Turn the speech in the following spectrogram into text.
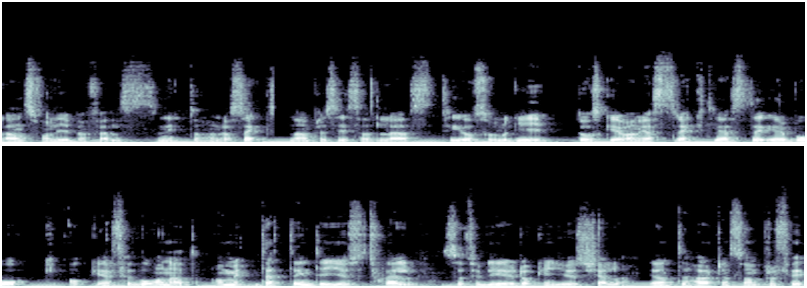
Lans von Liebenfels 1906 när han precis hade läst teosologi. Då skrev han “Jag sträckläste er bok och är förvånad. Om detta inte är ljuset själv så förblir det dock en ljuskälla. Jag har inte hört en sån profe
